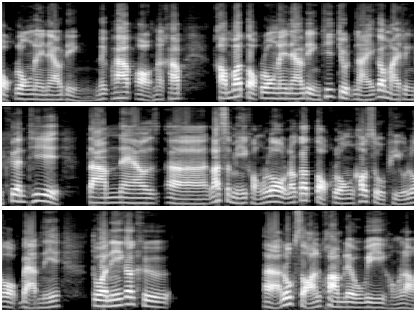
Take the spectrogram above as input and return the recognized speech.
ตกลงในแนวดิ่ง นึกภาพออกนะครับคำว่าตกลงในแนวดิ่งที่จุดไหนก็หมายถึงเคลื่อนที่ตามแนวรัศมีของโลก แล้วก็ตกลงเข้าสู่ผิวโลกแบบนี้ ตัวนี้ก็คืออลูกศรความเร็ว v ของเรา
